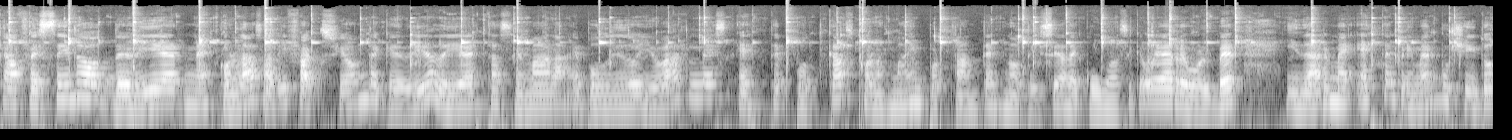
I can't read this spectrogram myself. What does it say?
Cafecito de viernes con la satisfacción de que día a día esta semana he podido llevarles este podcast con las más importantes noticias de Cuba. Así que voy a revolver y darme este primer buchito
